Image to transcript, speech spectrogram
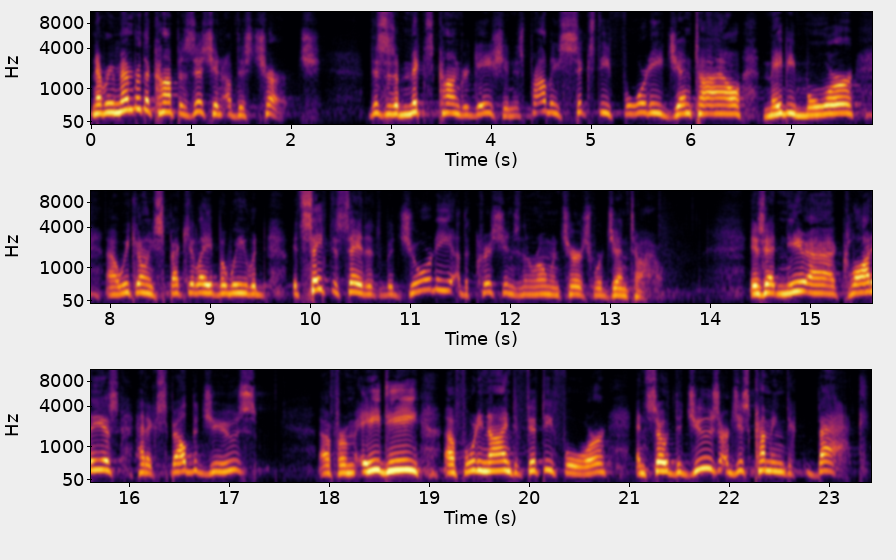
Now, remember the composition of this church. This is a mixed congregation. It's probably 60 40 Gentile, maybe more. Uh, we can only speculate, but we would, it's safe to say that the majority of the Christians in the Roman church were Gentile. Is that uh, Claudius had expelled the Jews uh, from AD uh, 49 to 54. And so the Jews are just coming back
